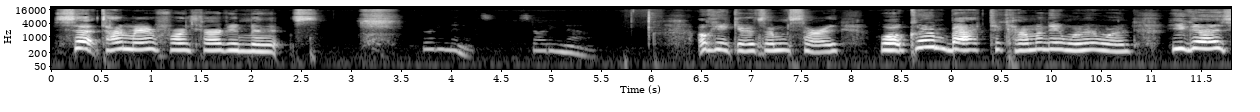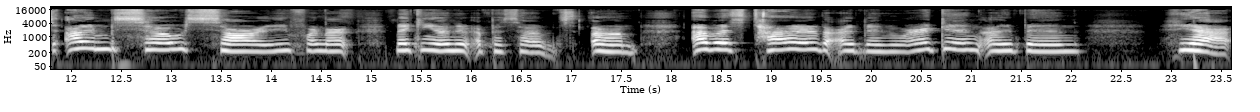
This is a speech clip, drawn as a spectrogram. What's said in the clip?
Set timer for 30 minutes. 30 minutes, starting now. Okay, guys, I'm sorry. Welcome back to Comedy 101. You guys, I'm so sorry for not making any new episodes. Um, I was tired. I've been working. I've been, yeah,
